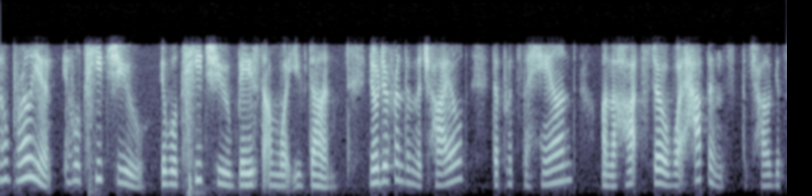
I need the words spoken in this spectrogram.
so brilliant. It will teach you. It will teach you based on what you've done. No different than the child that puts the hand on the hot stove. What happens? The child gets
